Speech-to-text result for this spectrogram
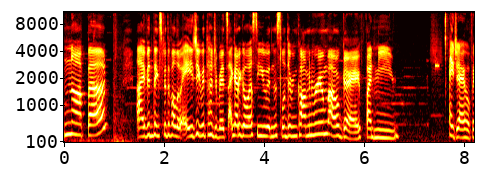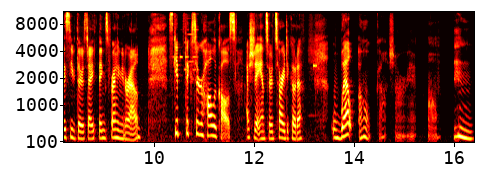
Not bad. Ivan, thanks for the follow. AJ with 100 bits. I gotta go. I'll see you in the Slytherin common room. Okay, funny. AJ, I hope I see you Thursday. Thanks for hanging around. Skip Fixer Holocalls. I should have answered. Sorry, Dakota. Well, oh gosh, all right. Well, you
